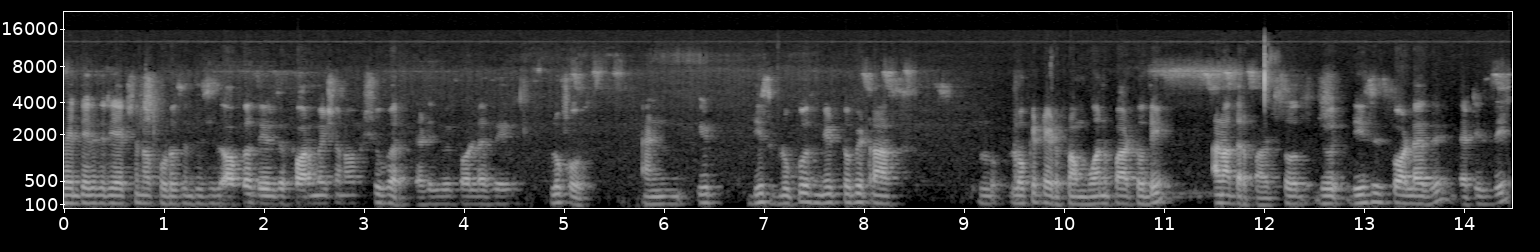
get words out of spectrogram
when there is a reaction of photosynthesis occurs, there is a formation of sugar that is called as a glucose, and it this glucose need to be translocated from one part to the another part. So this is called as a that is the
